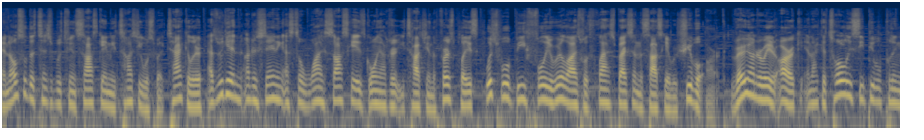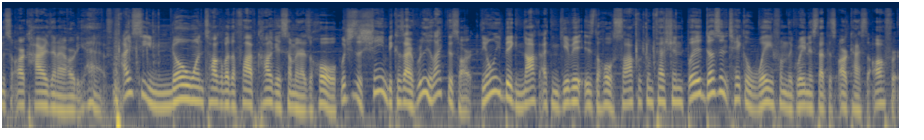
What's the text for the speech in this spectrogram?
And also the tension between Sasuke and Itachi was spectacular as we get an understanding as to why Sasuke is going after Itachi in the first place, which will be fully realized with flashbacks in the Sasuke retrieval arc. Very underrated arc, and I could totally see people putting this arc higher than I already have. I see no one talk about the 5 Kage summon as a whole, which is a shame because I really like this arc. The only big knock I can give it is the whole Sakura confession, but it doesn't take away from the greatness that this arc has to offer.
